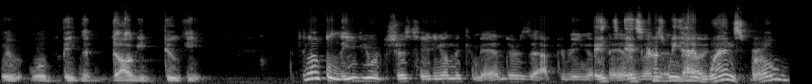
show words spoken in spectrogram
We, we're beating the doggy dookie. I cannot believe you were just hating on the Commanders after being a It's fan it's of them, because we had wins, bro.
